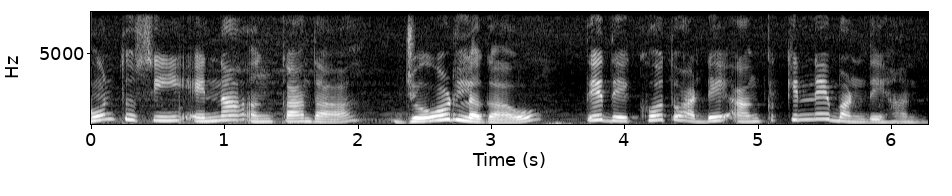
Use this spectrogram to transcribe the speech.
ਹੁਣ ਤੁਸੀਂ ਇਹਨਾਂ ਅੰਕਾਂ ਦਾ ਜੋੜ ਲਗਾਓ ਤੇ ਦੇਖੋ ਤੁਹਾਡੇ ਅੰਕ ਕਿੰਨੇ ਬਣਦੇ ਹਨ।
